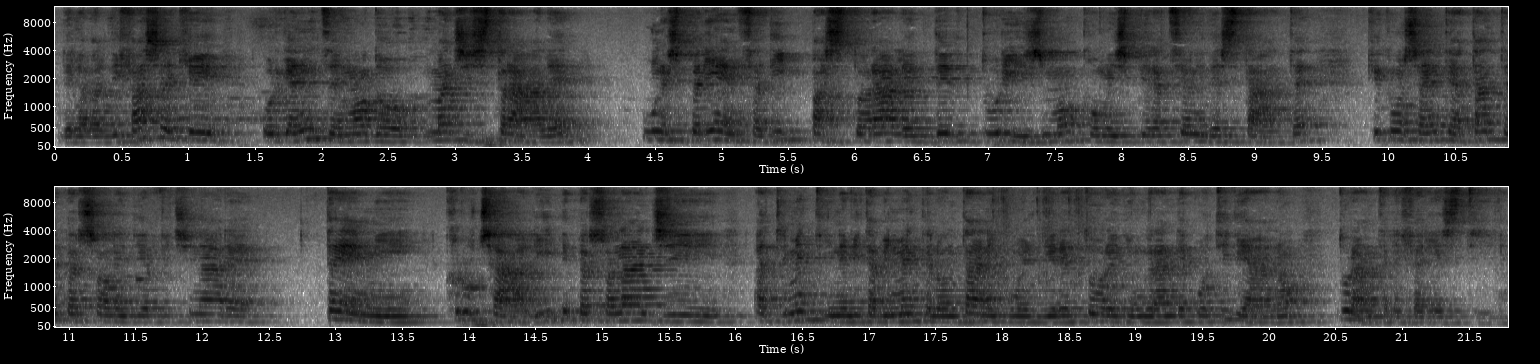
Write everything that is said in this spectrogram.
della Val di Fassa e che organizza in modo magistrale un'esperienza di pastorale del turismo come ispirazioni d'estate che consente a tante persone di avvicinare temi cruciali e personaggi altrimenti inevitabilmente lontani come il direttore di un grande quotidiano durante le ferie estive.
